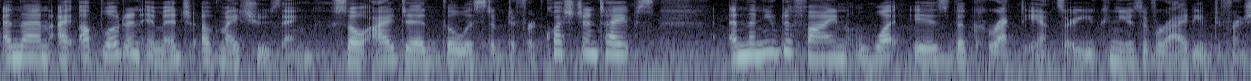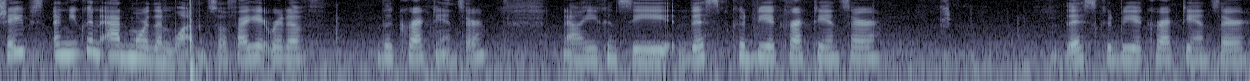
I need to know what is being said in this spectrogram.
And then I upload an image of my choosing. So I did the list of different question types, and then you define what is the correct answer. You can use a variety of different shapes, and you can add more than one. So if I get rid of the correct answer, now you can see this could be a correct answer, this could be a correct answer,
